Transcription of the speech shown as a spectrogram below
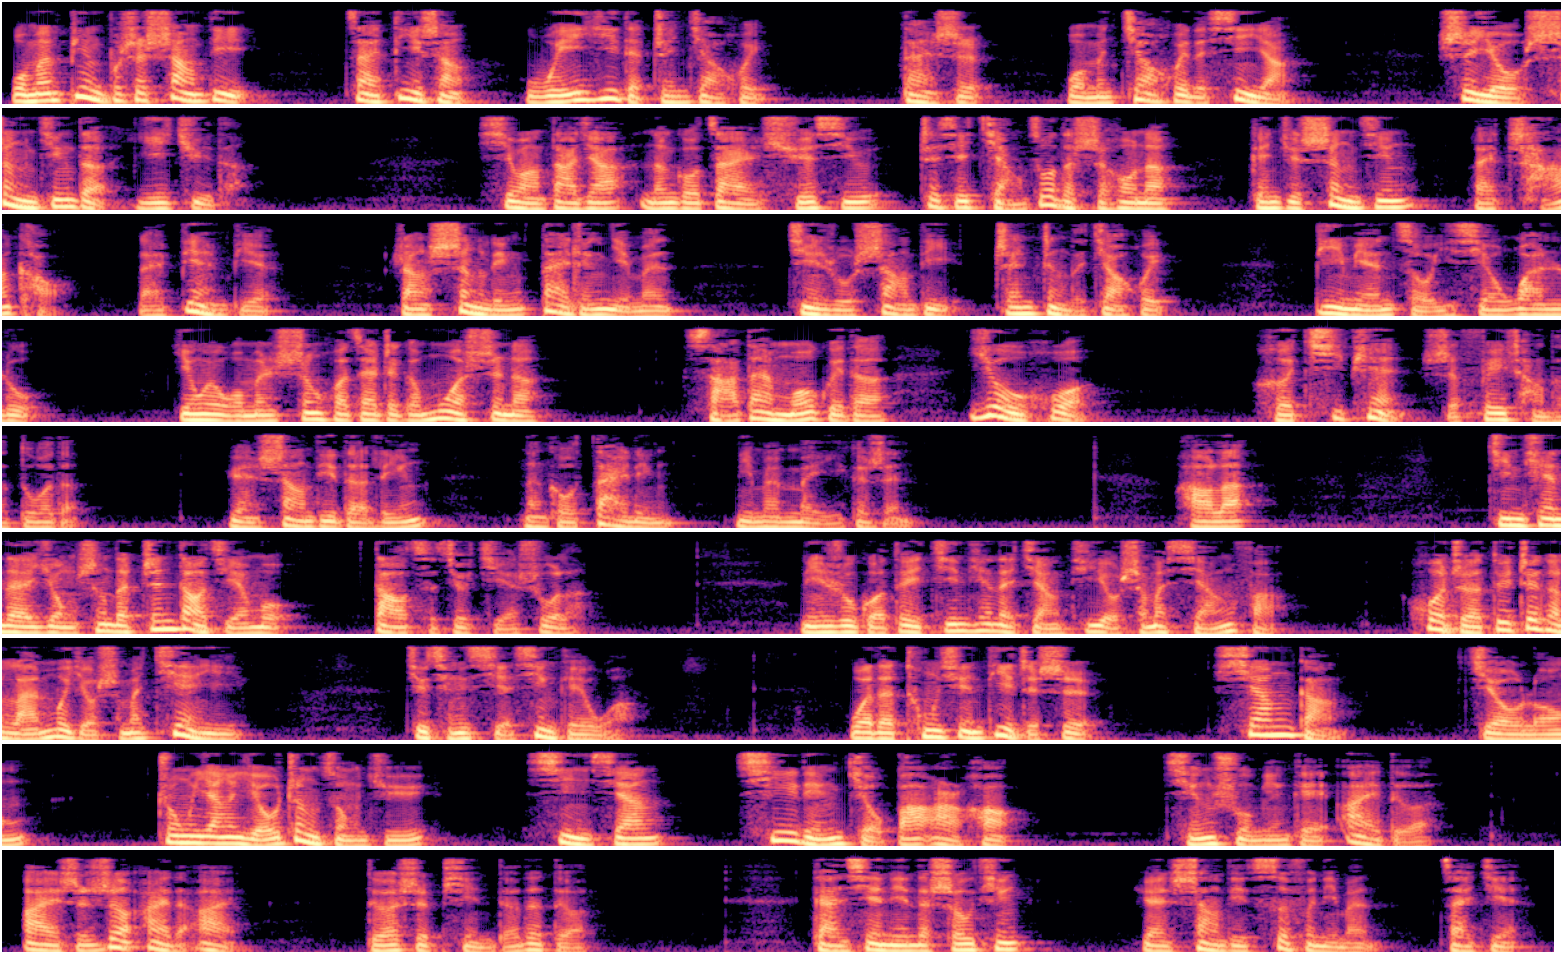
我们并不是上帝在地上唯一的真教会，但是我们教会的信仰是有圣经的依据的。希望大家能够在学习这些讲座的时候呢，根据圣经来查考、来辨别，让圣灵带领你们进入上帝真正的教会，避免走一些弯路。因为我们生活在这个末世呢，撒旦魔鬼的诱惑和欺骗是非常的多的。愿上帝的灵能够带领你们每一个人。好了。今天的永生的真道节目到此就结束了。您如果对今天的讲题有什么想法，或者对这个栏目有什么建议，就请写信给我。我的通讯地址是香港九龙中央邮政总局信箱七零九八二号，请署名给爱德。爱是热爱的爱，德是品德的德。感谢您的收听。愿上帝赐福你们，再见。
